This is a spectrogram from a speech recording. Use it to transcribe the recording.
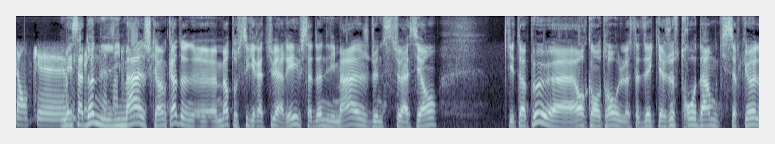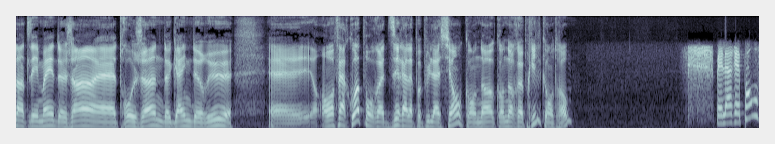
donc. euh, Mais oui, ça donne l'image, quand même, quand un, un meurtre aussi gratuit arrive, ça donne l'image d'une situation qui est un peu euh, hors contrôle. C'est-à-dire qu'il y a juste trop d'armes qui circulent entre les mains de gens euh, trop jeunes, de gangs de rue. Euh, on va faire quoi pour dire à la population qu'on a, qu'on a repris le contrôle? Mais la réponse,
